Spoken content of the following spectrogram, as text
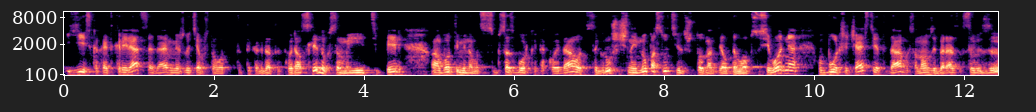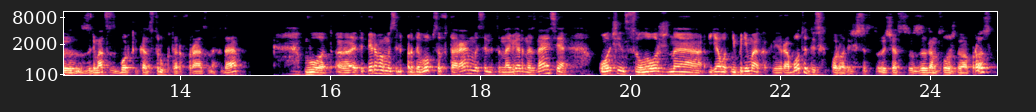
есть какая-то корреляция, да, между тем, что вот ты когда-то ковырял с Linux, и теперь вот именно вот со сборкой такой, да, вот с игрушечной, ну, по сути, что надо делать DevOps сегодня, в большей части это, да, в основном забирать, заниматься сборкой конструкторов разных, да, вот, э, это первая мысль про DevOps. Вторая мысль, это, наверное, знаете, очень сложно, я вот не понимаю, как они работают до сих пор, вот сейчас, сейчас задам сложный вопрос,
